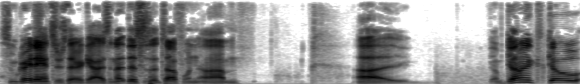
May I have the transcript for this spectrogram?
Some great answers there, guys, and this is a tough one. Um, uh, I'm gonna go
